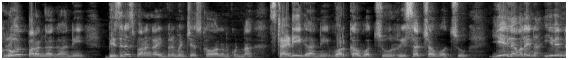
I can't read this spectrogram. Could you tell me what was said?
గ్రోత్ పరంగా కానీ బిజినెస్ పరంగా ఇంప్రూవ్మెంట్ చేసుకోవాలనుకున్న స్టడీ కానీ వర్క్ అవ్వచ్చు రీసెర్చ్ అవ్వచ్చు ఏ లెవెల్ అయినా ఈవెన్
